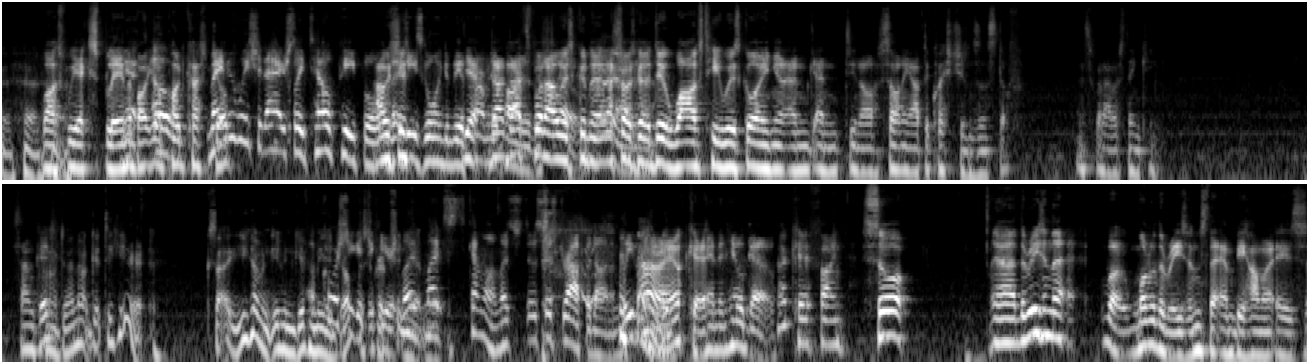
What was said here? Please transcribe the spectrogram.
whilst we explain Yeah, about your oh, podcast maybe job? Maybe we should actually tell people I was that just- he's going to be a Yeah, permanent that, part that's of the what I was gonna. That's yeah, what I was gonna do whilst he was going and and you know sorting out the questions and stuff. That's what I was thinking. Sound good? Oh, do I not get to hear it? 'Cause I- you haven't even given Of me a course job you get to hear. it. description Let, yet, mate. let's come on. Let's let's just drop it on him. Leave it All on right, him, okay. and then he'll go. Okay, fine. So, uh, the reason that, well, one of the reasons that MB Hammer is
